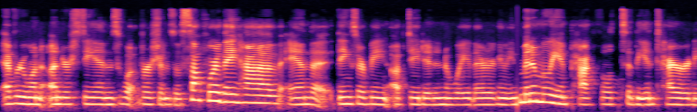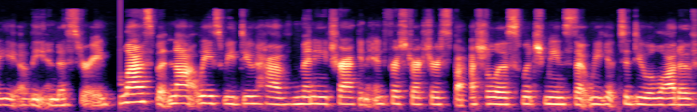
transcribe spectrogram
everyone understands what versions of software they have and that things are being updated in a way that are going to be minimally impactful to the entirety of the industry. Last but not least, we do have many track and infrastructure specialists, which means that we get to do a lot of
